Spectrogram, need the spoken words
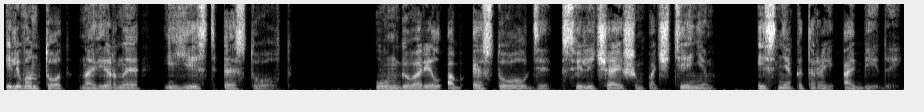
или вон тот, наверное, и есть Эстуолд. Ун говорил об Эстуолде с величайшим почтением и с некоторой обидой.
